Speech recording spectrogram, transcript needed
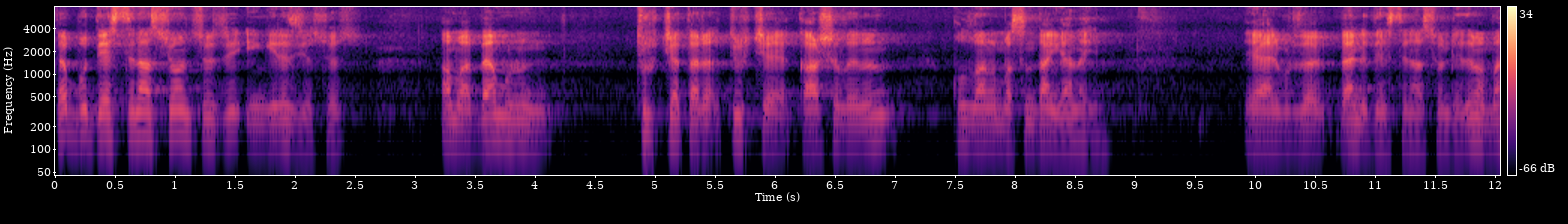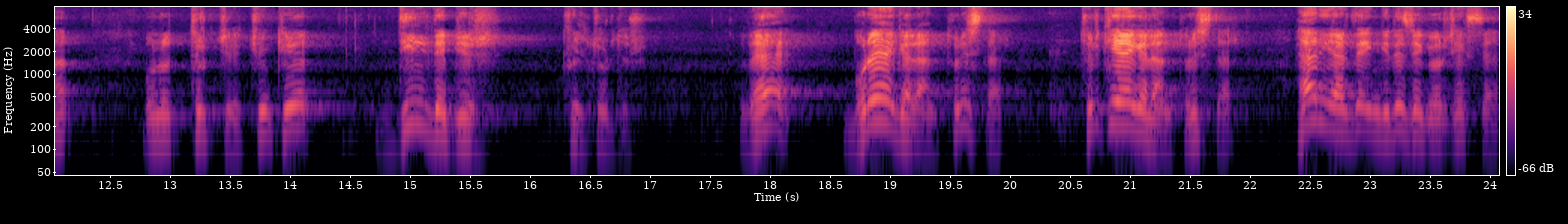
Tabi bu destinasyon sözü İngilizce söz. Ama ben bunun Türkçe, Türkçe karşılığının kullanılmasından yanayım. Yani burada ben de destinasyon dedim ama bunu Türkçe. Çünkü dil de bir kültürdür. Ve buraya gelen turistler, Türkiye'ye gelen turistler her yerde İngilizce görecekse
